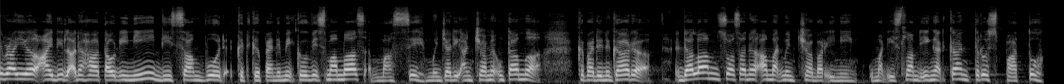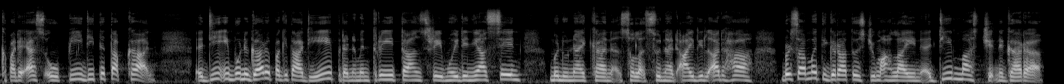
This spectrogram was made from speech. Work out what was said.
Raya Aidiladha tahun ini disambut ketika pandemik COVID-19 masih menjadi ancaman utama kepada negara. Dalam suasana amat mencabar ini, umat Islam diingatkan terus patuh kepada SOP ditetapkan. Di Ibu Negara pagi tadi, Perdana Menteri Tan Sri Muhyiddin Yassin menunaikan solat sunat Aidiladha bersama 300 jemaah lain di Masjid Negara.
